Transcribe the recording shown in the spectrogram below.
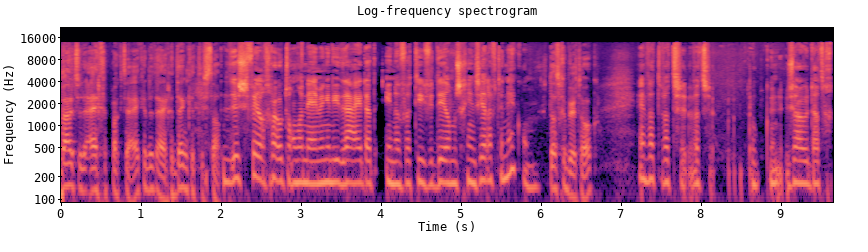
buiten de eigen praktijk en het eigen denken te stappen. Dus veel grote ondernemingen die draaien dat innovatieve deel misschien zelf de nek om? Dat gebeurt ook. En wat, wat, wat, hoe zou je dat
